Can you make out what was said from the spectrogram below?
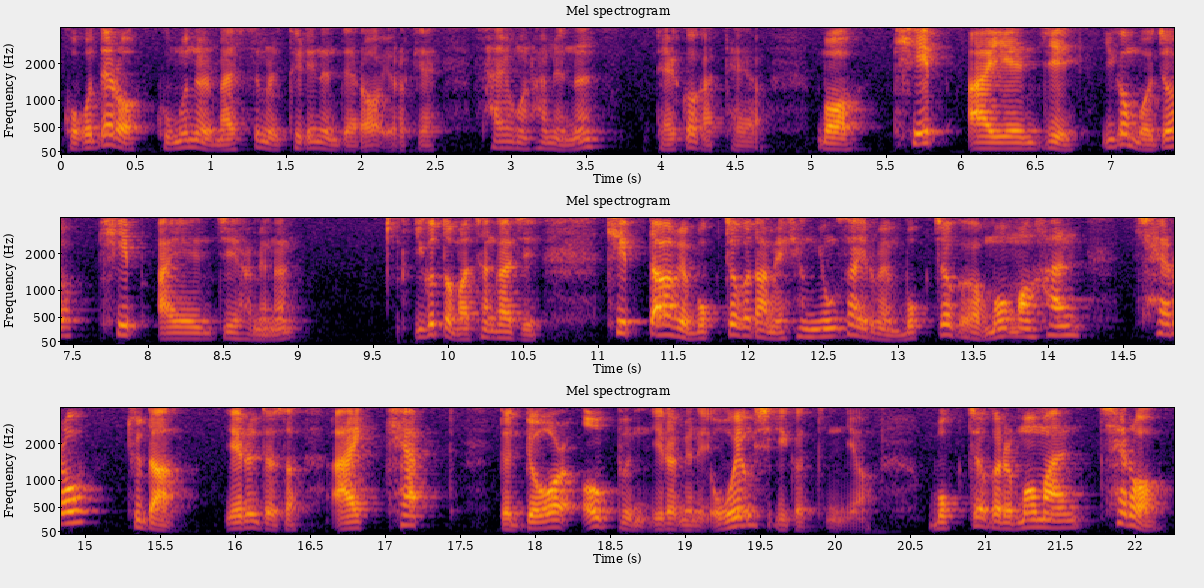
그거대로 구문을 말씀을 드리는 대로 이렇게 사용을 하면은 될 것 같아요. 뭐 keep ing 이건 뭐죠? keep ing 하면은 이것도 마찬가지. keep 다음에 목적어 다음에 형용사 이러면 목적어가 뭐뭐한 채로 두다. 예를 들어서 I kept the door open 이러면 오형식이거든요. 목적어를 뭐뭐한 채로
